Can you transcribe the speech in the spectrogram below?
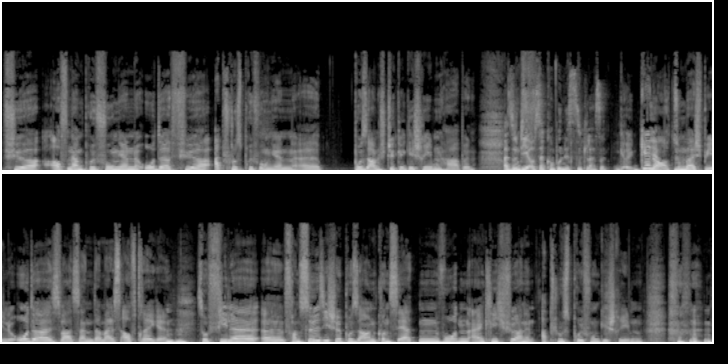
für Aufnahmeprüfungen oder für Abschlussprüfungen äh, Posaunenstücke geschrieben haben. Also und die aus der Komponistenklasse. Genau, ja. zum mhm. Beispiel. Oder es war dann damals Aufträge. Mhm. So viele äh, französische Posaunenkonzerten wurden eigentlich für eine Abschlussprüfung geschrieben.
